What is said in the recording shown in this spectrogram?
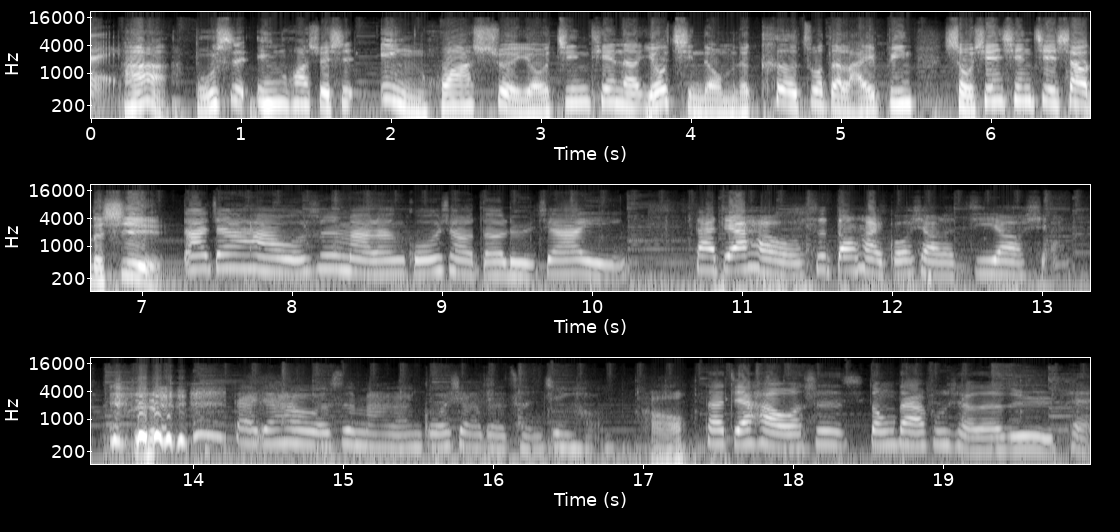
税啊，不是樱花税，是印花税哟。今天呢，有请的我们的客座的来宾，首先先介绍的是，大家好，我是马兰国小的吕佳莹。大家好，我是东海国小的纪耀祥。大家好，我是马兰国小的陈静红。好，大家好，我是东大附小的吕宇佩。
